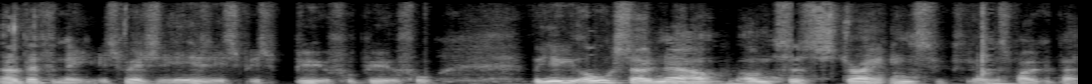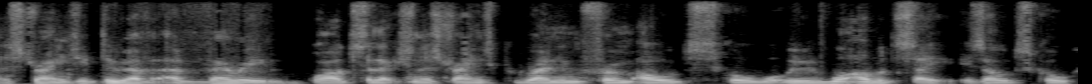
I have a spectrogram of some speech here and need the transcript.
No, definitely. It's, it is. It's, it's beautiful, beautiful. But you also now onto strains. Because we haven't about the strains. You do have a very wide selection of strains, running from old school, what we what I would say is old school,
